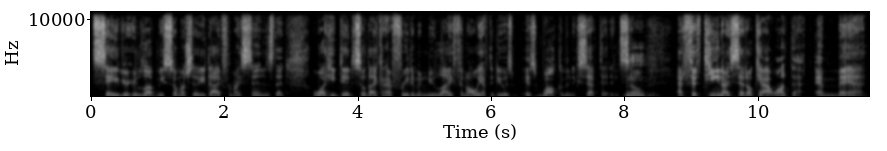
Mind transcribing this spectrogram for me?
Savior who loved me so much that He died for my sins. That what He did so that I can have freedom and new life, and all we have to do is is welcome and accept it. And so, Hmm. at 15, I said, "Okay, I want that." And man,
